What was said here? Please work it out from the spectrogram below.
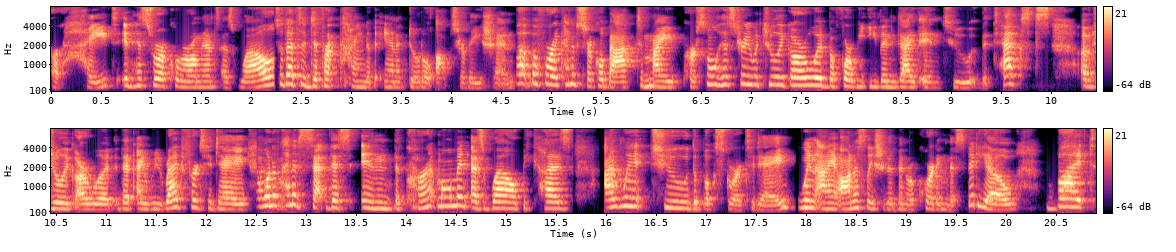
her height in historical romance as well. So that's a different kind of anecdotal observation. But before I kind of circle back to my personal history with Julie Garwood, before we even dive into the texts of Julie Garwood that I reread for today, I want to kind of set this in the current moment as well because I went to the bookstore today when I honestly should have been recording this video, but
